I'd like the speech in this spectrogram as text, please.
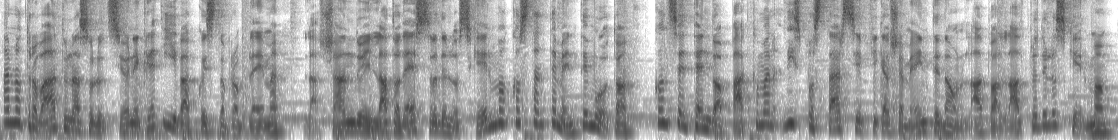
hanno trovato una soluzione creativa a questo problema, lasciando il lato destro dello schermo costantemente vuoto, consentendo a Pac-Man di spostarsi efficacemente da un lato all'altro dello schermo.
